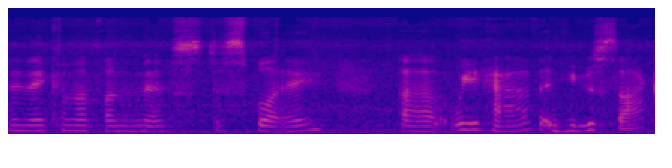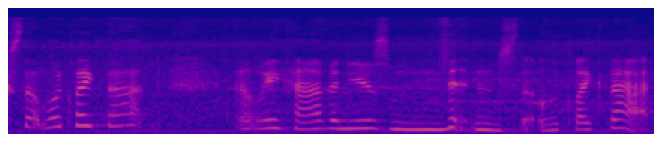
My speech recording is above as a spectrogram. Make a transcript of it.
And they come up on this display. Uh, we have and use socks that look like that. And we have and use mittens that look like that.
